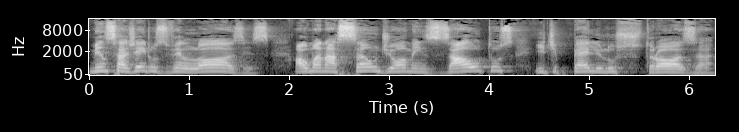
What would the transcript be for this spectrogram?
mensageiros velozes, a uma nação de homens altos e de pele lustrosa,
